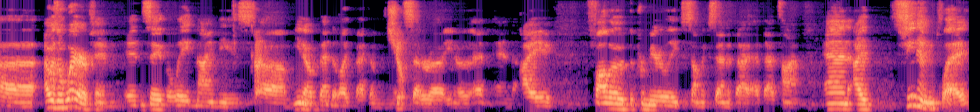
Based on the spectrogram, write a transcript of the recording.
uh, I was aware of him in say the late '90s, um, you know, Bend It Like Beckham, Sure. etc. You know, and, and I followed the Premier League to some extent at that at that time, and I'd seen him play,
